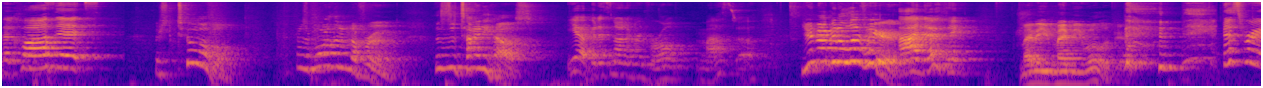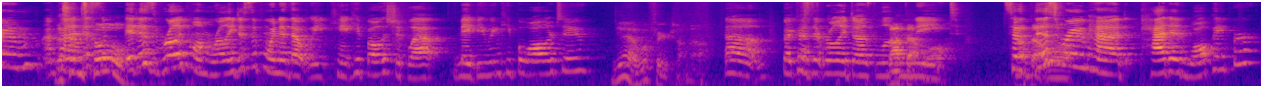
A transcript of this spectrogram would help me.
the closets. There's two of them. There's more than enough room. This is a tiny house. Yeah, but it's not a room for all my stuff. You're not going to live here. I know. Think Maybe maybe you will live here. this room, I'm This dis- cool. It is really cool. I'm really disappointed that we can't keep all the shiplap. Maybe we can keep a wall or two. Yeah, we'll figure something out. Um, because it really does look neat. wall. So this room had padded wallpaper.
